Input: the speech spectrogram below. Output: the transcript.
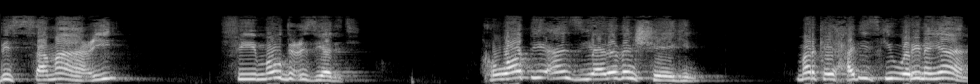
biاsamaaci fii mowdici ziyaadati. Ruwaaddii aan ziyaadadan sheegin markay xadiiskii warinayaan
